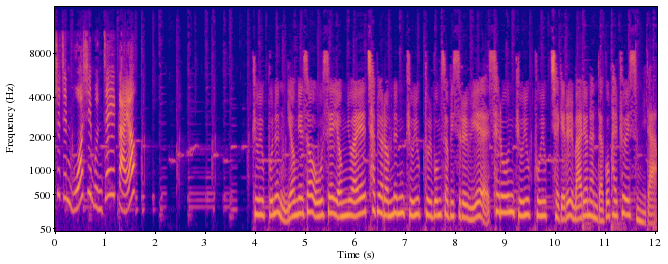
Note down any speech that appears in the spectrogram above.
추진 무엇이 문제일까요? 교육부는 0에서 5세 영유아의 차별 없는 교육 돌봄 서비스를 위해 새로운 교육 보육 체계를 마련한다고 발표했습니다.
